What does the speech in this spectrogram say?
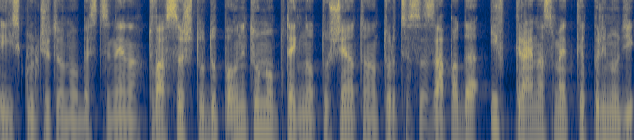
е изключително обесценена. Това също допълнително обтегна отношенията на Турция с Запада и в крайна сметка принуди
